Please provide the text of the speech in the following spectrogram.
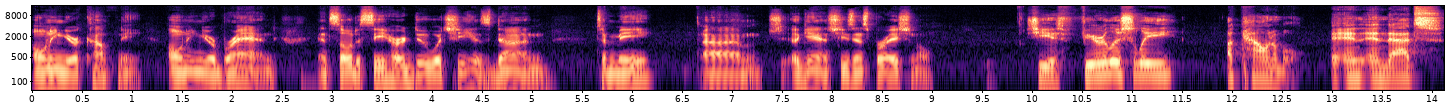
owning your company, owning your brand. And so to see her do what she has done, to me, um, she, again, she's inspirational. She is fearlessly accountable, and and that's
